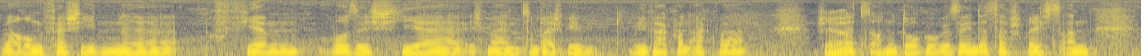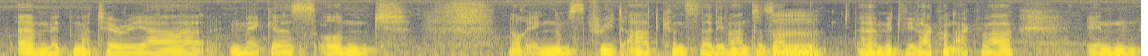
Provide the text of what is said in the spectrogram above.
warum verschiedene Firmen, wo sich hier, ich meine zum Beispiel Viva Con Aqua, ich habe Ja. letztens auch eine Doku gesehen, deshalb spreche ich es an, äh, mit Materia, Meckes und noch irgendeinem Street Art Künstler, die waren zusammen Mhm. äh, mit Viva Con Aqua in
